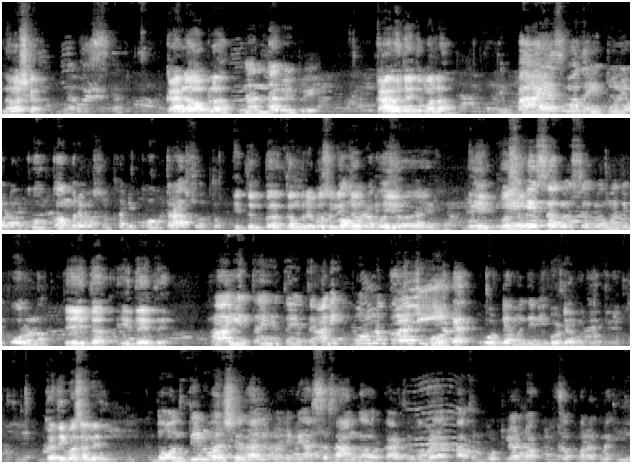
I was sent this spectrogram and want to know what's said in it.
नमस्कार. नमस्कार. काय नाव आपलं? नंदा बिबे काय होतंय तुम्हाला? ते पायच माझं इथून एवढं खूप कमरेपासून खाली खूप त्रास होतो. इथून क- कमरेपासून इथं कमरेपासून खाली. हे- हे हे- हे सगळं सगळं म्हणजे पूर्ण. ते इथं इथं येते हा इथं इथं इथं आणि पूर्ण कळाची घोट्यात घोट्यामध्ये निघते. गोट्यामध्ये येते कधी बसले दोन तीन वर्ष झाले म्हणजे मी असंच अंगावर काढते गोळ्या आपण कुठल्या डॉक्टरचा फरक नाही.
